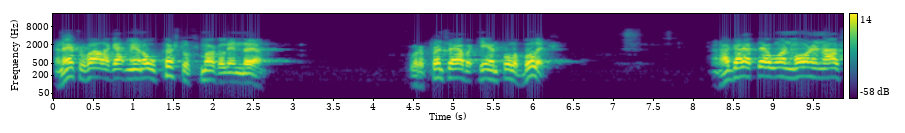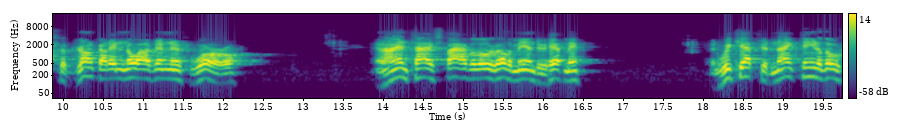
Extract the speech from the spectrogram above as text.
And after a while I got me an old pistol smuggled in there with a Prince Albert can full of bullets. And I got up there one morning and I was so drunk I didn't know I was in this world. And I enticed five of those other men to help me. And we captured 19 of those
